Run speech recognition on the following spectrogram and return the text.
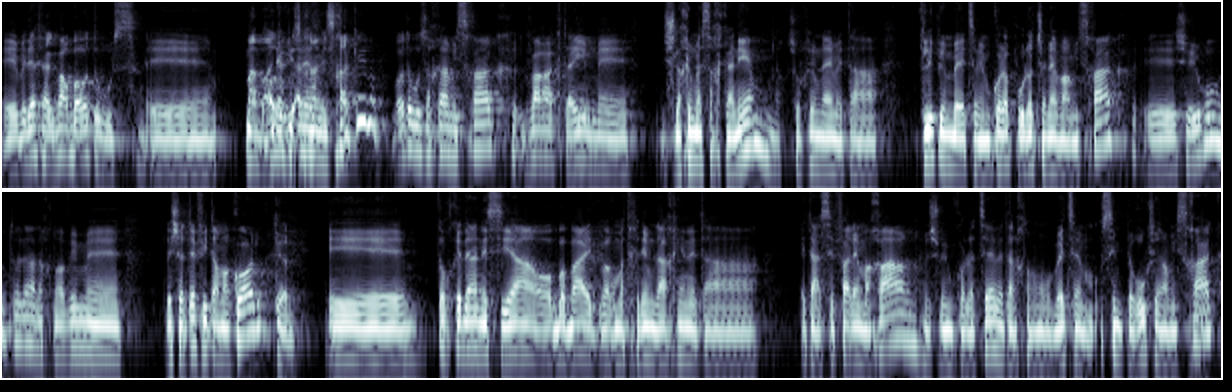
בדרך כלל כבר באוטובוס. מה, באוטובוס אחרי המשחק כאילו? באוטובוס אחרי המשחק, כבר הקטעים נשלחים לשחקנים, אנחנו שולחים להם את הקליפים בעצם עם כל הפעולות שלהם מהמשחק, אה, שיראו, אתה יודע, אנחנו אוהבים אה, לשתף איתם הכל. כן. אה, תוך כדי הנסיעה או בבית כבר מתחילים להכין את, ה, את האספה למחר, יושבים כל הצוות, אנחנו בעצם עושים פירוק של המשחק.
